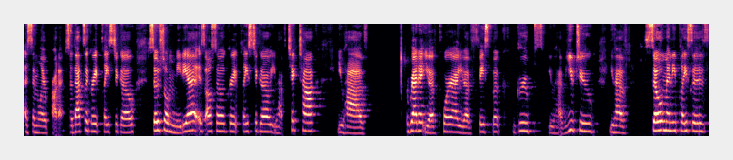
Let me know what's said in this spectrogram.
a, similar product. So that's a great place to go. Social media is also a great place to go. You have TikTok, you have Reddit, you have Quora, you have Facebook groups, you have YouTube, you have so many places.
